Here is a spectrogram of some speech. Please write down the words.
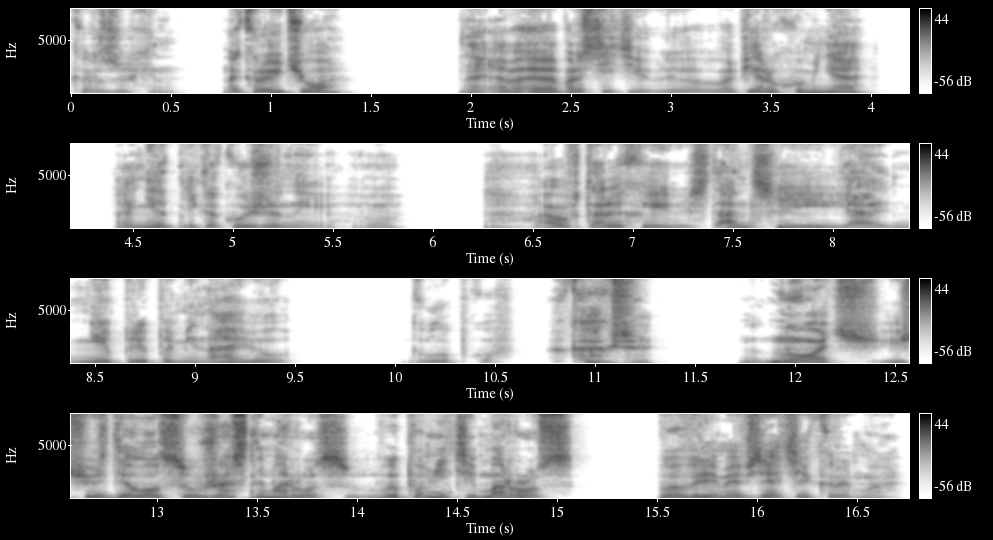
Корзухин. На краю чего? Э, э, простите, во-первых, у меня нет никакой жены. А во-вторых, и станции я не припоминаю. Голубков. Как же? Ночь. Еще сделался ужасный мороз. Вы помните мороз во время взятия Крыма?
